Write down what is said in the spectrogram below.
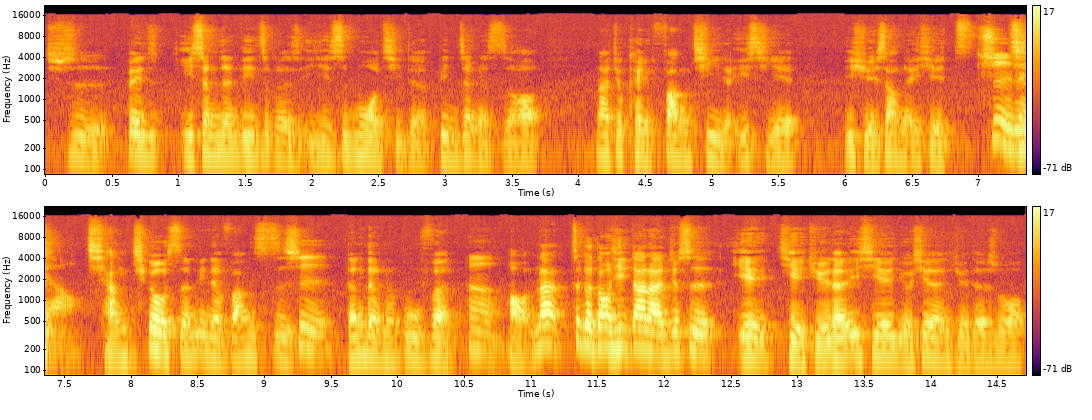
是被医生认定这个已经是末期的病症的时候，那就可以放弃了一些医学上的一些治疗、抢救生命的方式是等等的部分。嗯，好，那这个东西当然就是也解决了一些有些人觉得说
